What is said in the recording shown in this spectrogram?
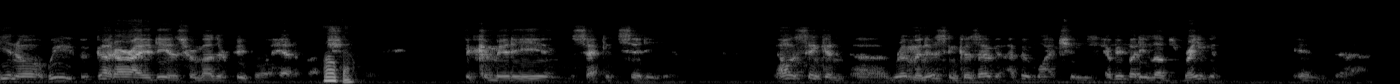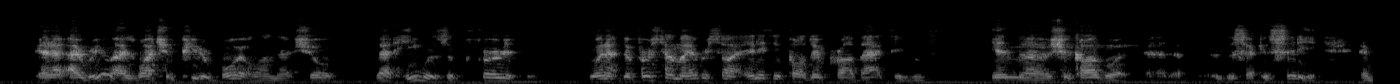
you know, we got our ideas from other people ahead of us. Okay. The committee and Second City. I was thinking, uh, reminiscing, because I've, I've been watching Everybody Loves Raymond and uh, and I, I, realized watching Peter Boyle on that show that he was the first when I, the first time I ever saw anything called improv acting was in uh, Chicago at, uh, the Second City, and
